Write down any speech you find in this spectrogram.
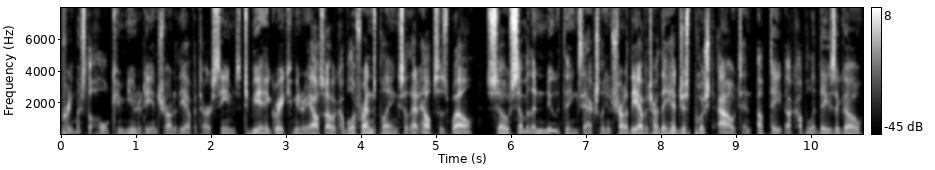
pretty much the whole community in Shroud of the Avatar seems to be a great community. I also have a couple of friends playing, so that helps as well. So some of the new things actually in Shroud of the Avatar, they had just pushed out an update a couple of days ago.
